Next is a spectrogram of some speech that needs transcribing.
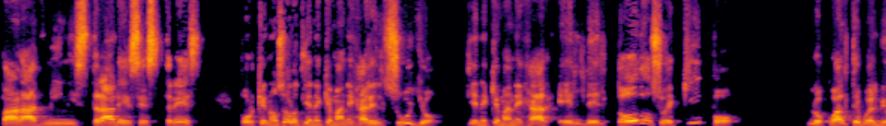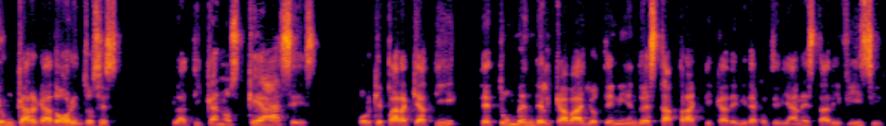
para administrar ese estrés, porque no solo tiene que manejar el suyo, tiene que manejar el de todo su equipo, lo cual te vuelve un cargador. Entonces, platícanos qué haces, porque para que a ti te tumben del caballo teniendo esta práctica de vida cotidiana está difícil.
